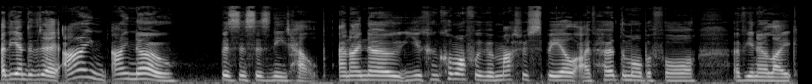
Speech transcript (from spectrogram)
at the end of the day, I I know businesses need help. And I know you can come off with a massive spiel. I've heard them all before of, you know, like,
